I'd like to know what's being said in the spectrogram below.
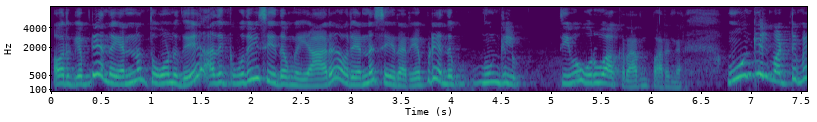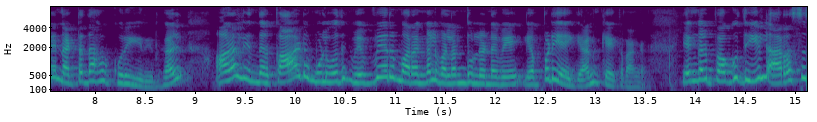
அவருக்கு எப்படி அந்த எண்ணம் தோணுது? அதுக்கு உதவி செய்தவங்க யார்? அவர் என்ன செய்கிறார் எப்படி அந்த மூங்கில் தீவை உருவாக்குறாருன்னு பாருங்கள் மூங்கில் மட்டுமே நட்டதாக கூறுகிறீர்கள். ஆனால் இந்த காடு முழுவதும் வெவ்வேறு மரங்கள் வளர்ந்துள்ளனவே எப்படி ஐயான்னு கேட்குறாங்க எங்கள் பகுதியில் அரசு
